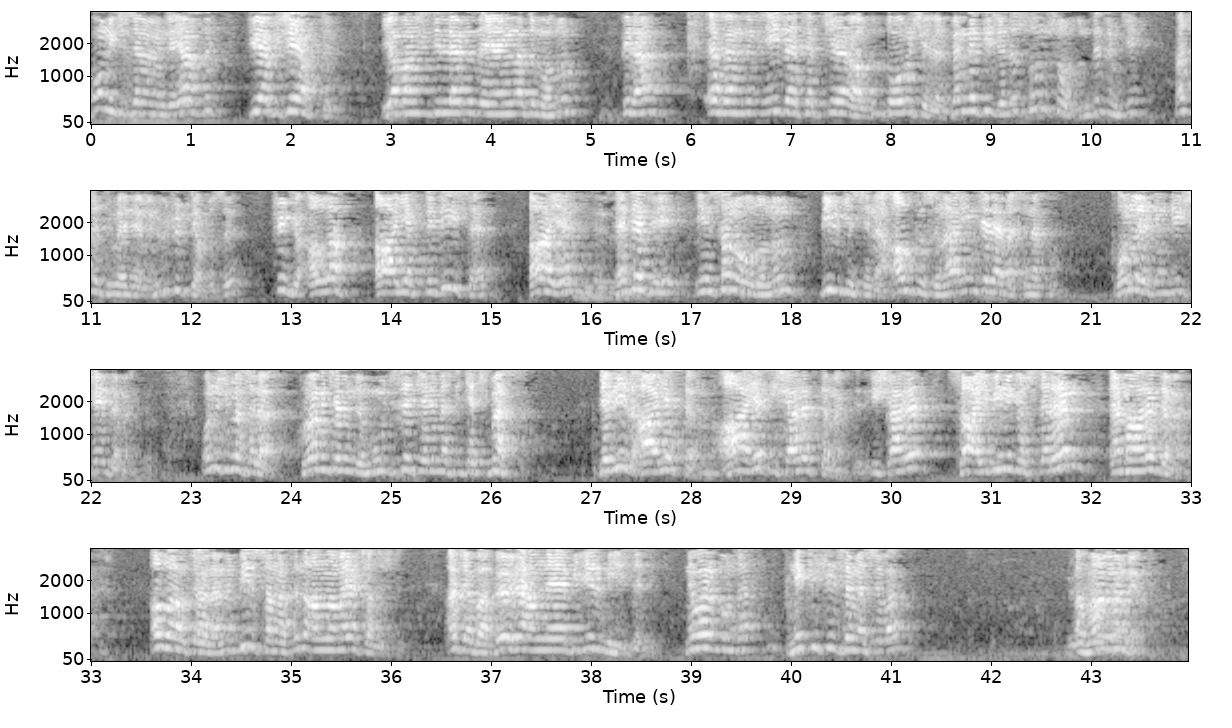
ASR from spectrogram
12 sene önce yazdık, güya bir şey yaptık. Yabancı dillerde de yayınladım onu filan. Efendim iyi de tepkiler aldım, doğru şeyler. Ben neticede soru sordum. Dedim ki Hz. Meryem'in vücut yapısı, çünkü Allah ayet dediyse, ayet hedefi insanoğlunun bilgisine, algısına, incelemesine konu edindiği şey demektir. Onun için mesela Kur'an-ı Kerim'de mucize kelimesi geçmez. Delil ayet der ona. Ayet işaret demektir. İşaret sahibini gösteren emare demektir. Allahu Teala'nın bir sanatını anlamaya çalıştık. Acaba böyle anlayabilir miyiz dedik. Ne var bunda? Ne küçümsemesi var? Ama anlamıyor.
